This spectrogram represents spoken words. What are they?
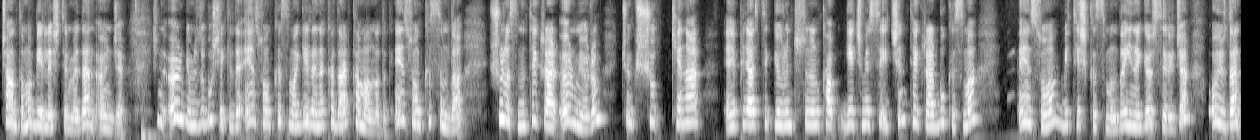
çantamı birleştirmeden önce. Şimdi örgümüzü bu şekilde en son kısma gelene kadar tamamladık. En son kısımda şurasını tekrar örmüyorum. Çünkü şu kenar e, plastik görüntüsünün geçmesi için tekrar bu kısma en son bitiş kısmında yine göstereceğim. O yüzden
